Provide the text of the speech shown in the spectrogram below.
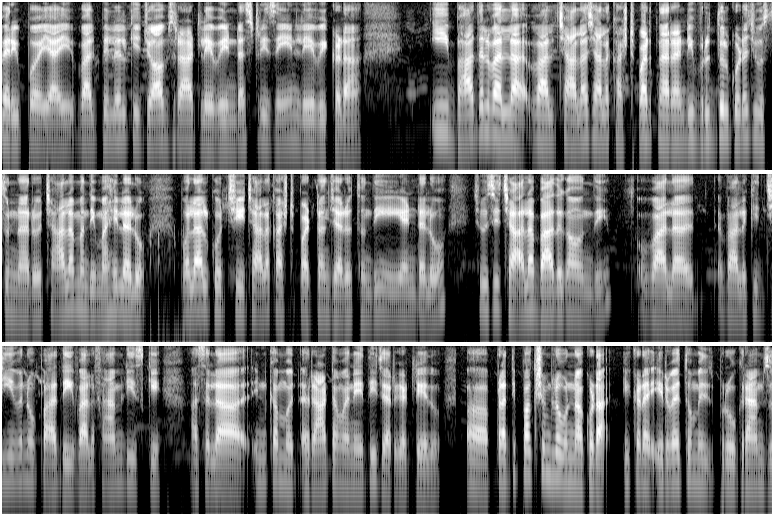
పెరిగిపోయాయి. వాళ్ళ పిల్లలకి జాబ్స్ రావట్లేవు. ఇండస్ట్రీస్ ఏం లేవు ఇక్కడ. ఈ బాధల వల్ల వాళ్ళు చాలా చాలా కష్టపడుతున్నారండి. వృద్ధులు కూడా చూస్తున్నారు. చాలామంది మహిళలు పొలాలకు వచ్చి చాలా కష్టపడటం జరుగుతుంది ఈ ఎండలో. చూసి చాలా బాధగా ఉంది. వాళ్ళ వాళ్ళకి జీవనోపాధి వాళ్ళ ఫ్యామిలీస్కి అసలు ఇన్కమ్ రావటం అనేది జరగట్లేదు. ప్రతిపక్షంలో ఉన్నా కూడా ఇక్కడ ఇరవై తొమ్మిది ప్రోగ్రామ్స్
